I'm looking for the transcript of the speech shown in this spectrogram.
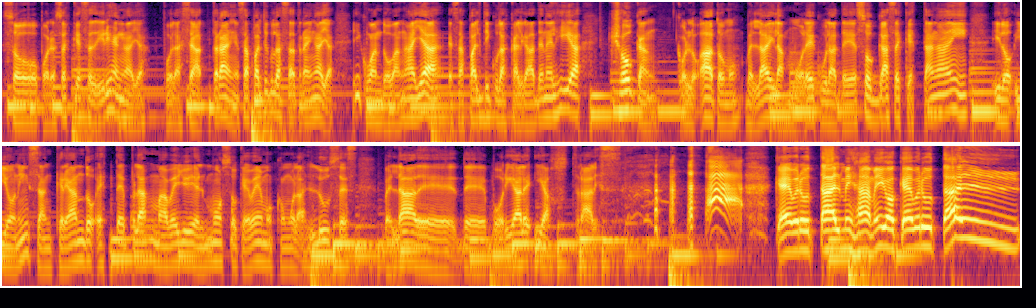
So, por eso es que se dirigen allá, pues se atraen, esas partículas se atraen allá. Y cuando van allá, esas partículas cargadas de energía chocan con los átomos, ¿verdad? Y las moléculas de esos gases que están ahí y los ionizan, creando este plasma bello y hermoso que vemos como las luces, ¿verdad? De, de boreales y australes. ¡Qué brutal, mis amigos! ¡Qué brutal!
